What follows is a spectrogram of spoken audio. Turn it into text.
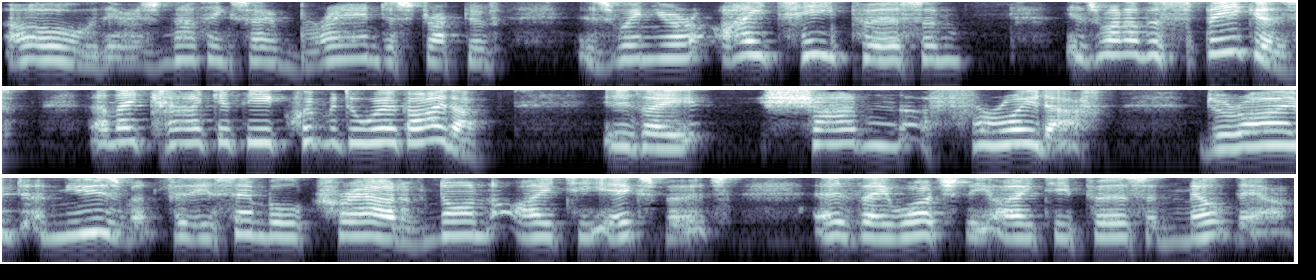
Oh, there is nothing so brand destructive as when your IT person is one of the speakers and they can't get the equipment to work either. It is a Schadenfreude derived amusement for the assembled crowd of non IT experts as they watch the IT person meltdown.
